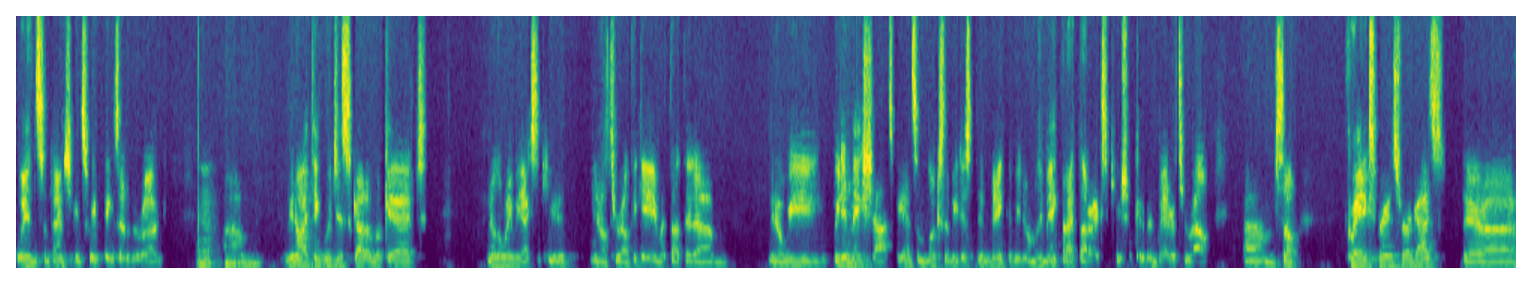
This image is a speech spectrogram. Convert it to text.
wins sometimes you can sweep things under the rug. Mhm. Um, you know, I think we just got to look at you know the way we executed. You know, throughout the game, I thought that um, you know we we didn't make shots. We had some looks that we just didn't make that we normally make, but I thought our execution could have been better throughout. Um, so great experience for our guys. They're, uh,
